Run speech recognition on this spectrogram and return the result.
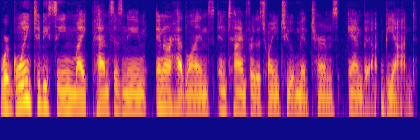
we're going to be seeing Mike Pence's name in our headlines in time for the 22 midterms and beyond.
